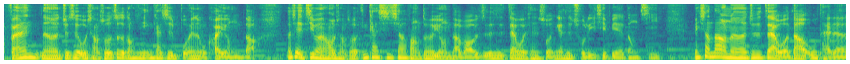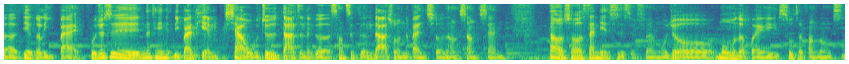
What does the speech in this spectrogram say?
反正呢，就是我想说，这个东西应该是不会那么快用到，而且基本上我想说，应该是消防都会用到吧。我就是在卫生所，应该是处理一些别的东西。没想到呢，就是在我到雾台的第二个礼拜，我就是那天礼拜天下午，就是搭着那个上次跟大家说的那班车，然后上山。到的时候三点四十分，我就默默的回宿舍放东西。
